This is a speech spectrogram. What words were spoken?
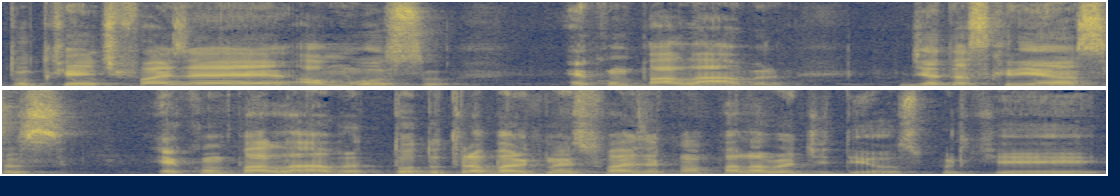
tudo que a gente faz é almoço é com palavra. Dia das Crianças é com palavra. Todo o trabalho que nós faz é com a palavra de Deus, porque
